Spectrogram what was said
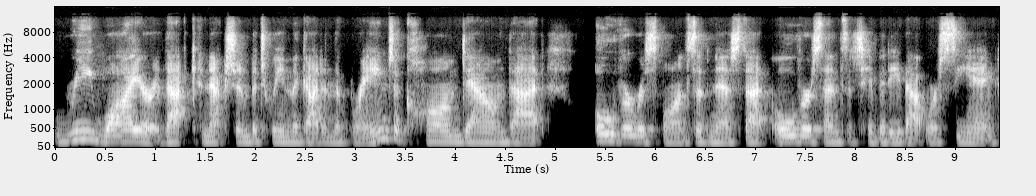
rewire that connection between the gut and the brain to calm down that over responsiveness, that oversensitivity that we're seeing.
